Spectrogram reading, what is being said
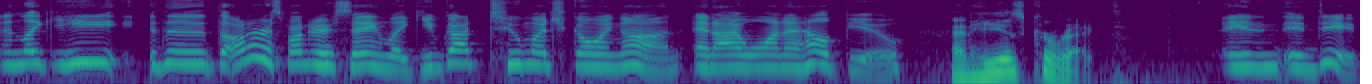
and like he the the autoresponder is saying like you've got too much going on and I want to help you. And he is correct. In, indeed.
